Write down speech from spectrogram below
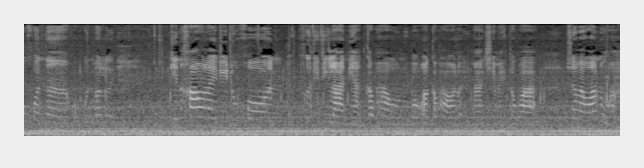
ทุกคนนะ ขอบคุณมากเลย กินข้าวอะไร ร้านเนี้ยกะเพราหนูบอกว่ากะเพราอร่อยมากใช่ไหมแต่ว่าเชื่อไหมว่าหนูอะ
